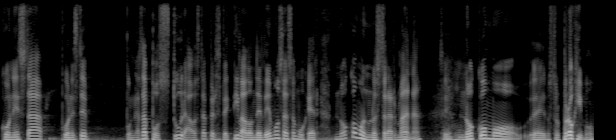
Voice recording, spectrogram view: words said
con esta, con este con esta postura o esta perspectiva donde vemos a esa mujer no como nuestra hermana, Sí. no como eh, nuestro prójimo,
